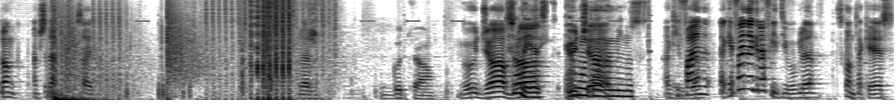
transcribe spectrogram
Long, znaczy ten, side. Leży. Good job. Good job, bro. jest? Good job. minus... Jakie fajne, jakie fajne graffiti w ogóle. Skąd takie jest?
